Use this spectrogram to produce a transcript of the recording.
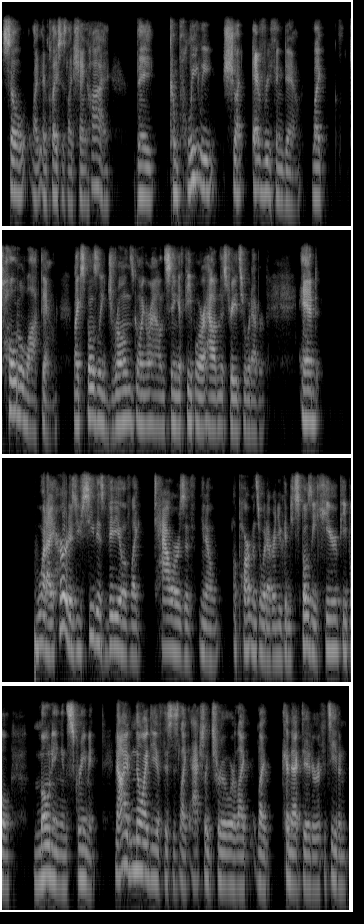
So, like in places like Shanghai, they completely shut everything down, like total lockdown, like supposedly drones going around seeing if people are out in the streets or whatever. And what I heard is you see this video of like towers of, you know, apartments or whatever, and you can supposedly hear people moaning and screaming. Now I have no idea if this is like actually true or like like connected or if it's even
